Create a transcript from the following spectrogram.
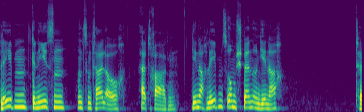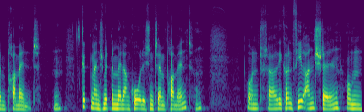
leben, genießen und zum Teil auch ertragen. Je nach Lebensumständen und je nach Temperament. Hm. Es gibt Menschen mit einem melancholischen Temperament hm. Und die können viel anstellen, um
